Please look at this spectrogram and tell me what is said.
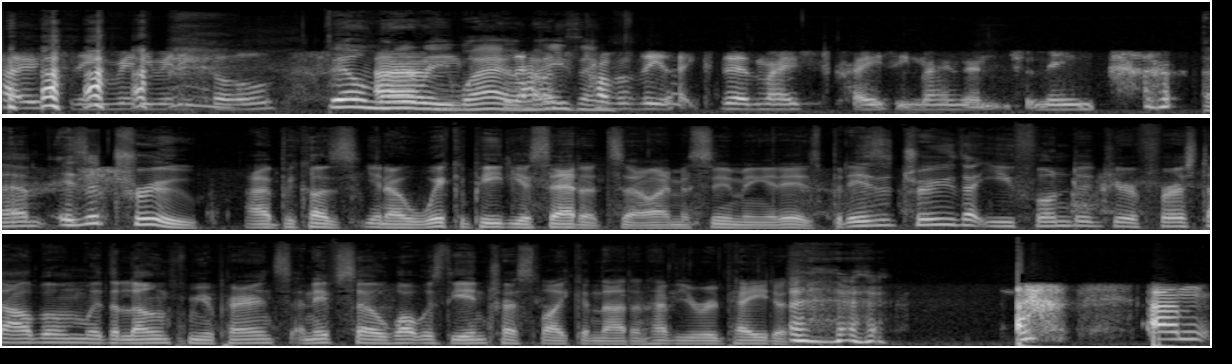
totally, really, really cool. Bill Murray, Um, wow, so that amazing. was probably like the most crazy moment for me. Um, is it true? Uh, because you know Wikipedia said it, so I'm assuming it is. But is it true that you funded your first album with a loan from your parents? And if so, what was the interest like in that? And have you repaid it? Um,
